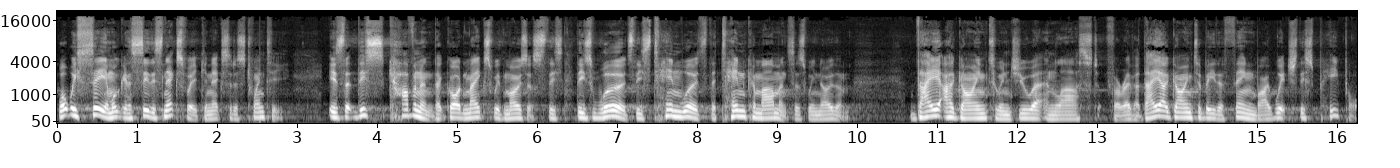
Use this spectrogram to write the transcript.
what we see, and we're going to see this next week in Exodus 20, is that this covenant that God makes with Moses, these, these words, these 10 words, the 10 commandments as we know them, they are going to endure and last forever. They are going to be the thing by which this people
